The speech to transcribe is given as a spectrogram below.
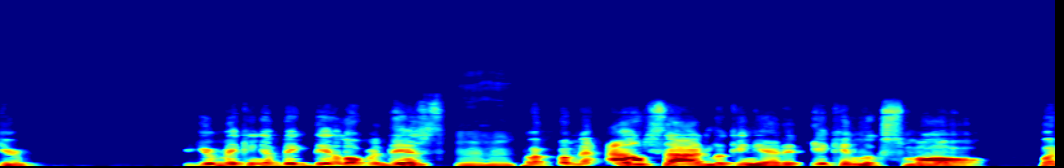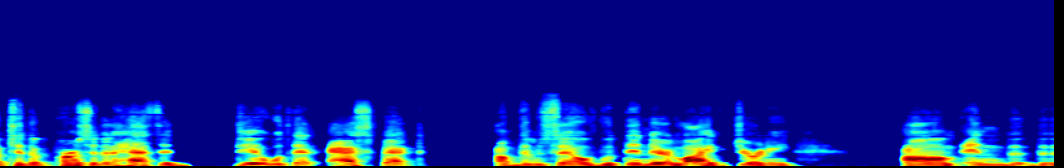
you're you're making a big deal over this, mm-hmm. but from the outside looking at it, it can look small. But to the person that has to deal with that aspect of themselves within their life journey, um, and the, the,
